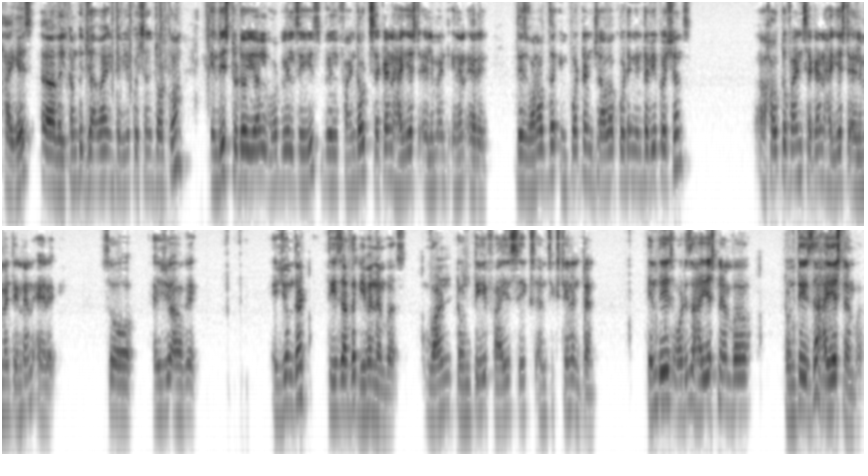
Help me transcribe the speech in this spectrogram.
Hi guys, uh, welcome to javainterviewquestions.com. In this tutorial, what we will see is we will find out second highest element in an array. This is one of the important Java coding interview questions. Uh, how to find second highest element in an array. So, assume, okay, assume that these are the given numbers 1, 20, 5, 6 and 16 and 10. In this, what is the highest number? 20 is the highest number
